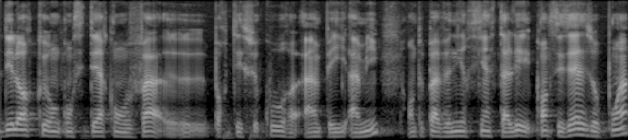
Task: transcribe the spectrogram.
dès lors qu'on considère qu'on va porter secours à un pays ami, on ne peut pas venir s'y installer, prendre ses aises au point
